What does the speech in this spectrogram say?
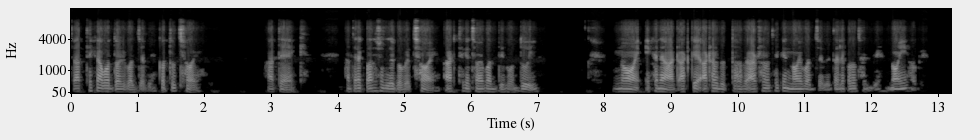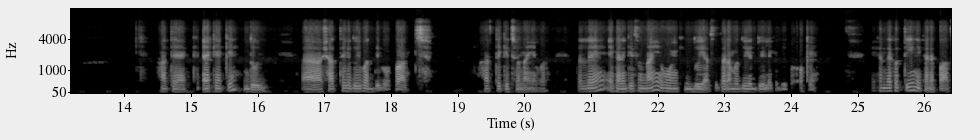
চার থেকে আবার দশ বাদ যাবে। কত? ছয়। হাতে এক। হাতের এক পাঁচের সাথে যোগ হবে ছয়। আট থেকে ছয় বাদ দিব দুই। নয়, এখানে আট। আটকে আঠারো ধরতে হবে। আঠারো থেকে নয় বাদ যাবে। তাহলে কত থাকবে? নয়ই হবে। হাতে এক। এক একে দুই। সাত থেকে দুই বাদ দিব পাঁচ। হাতে কিছু নাই এবার। তাহলে এখানে কিছু নাই এবং এখানে দুই আছে। তাহলে আমরা দুই এর দুই লিখে দিব। ওকে। এখানে দেখো তিন, এখানে পাঁচ।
